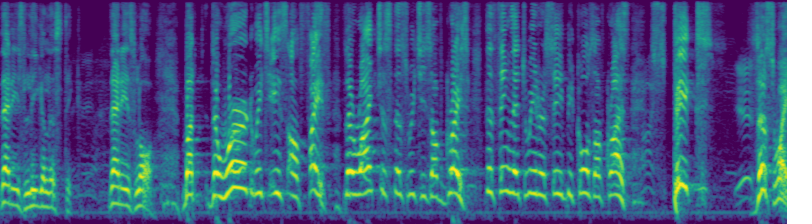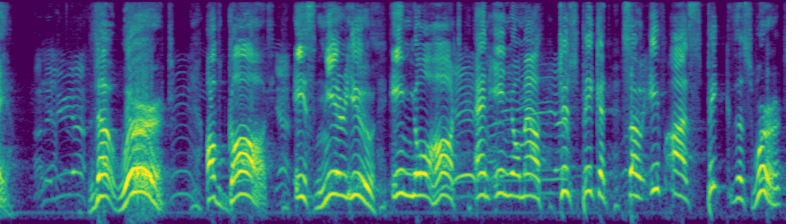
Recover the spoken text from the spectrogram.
That is legalistic. That is law. But the word which is of faith, the righteousness which is of grace, the thing that we receive because of Christ, speaks this way. Hallelujah. The word of God is near you, in your heart and in your mouth to speak it. So if I speak this word,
